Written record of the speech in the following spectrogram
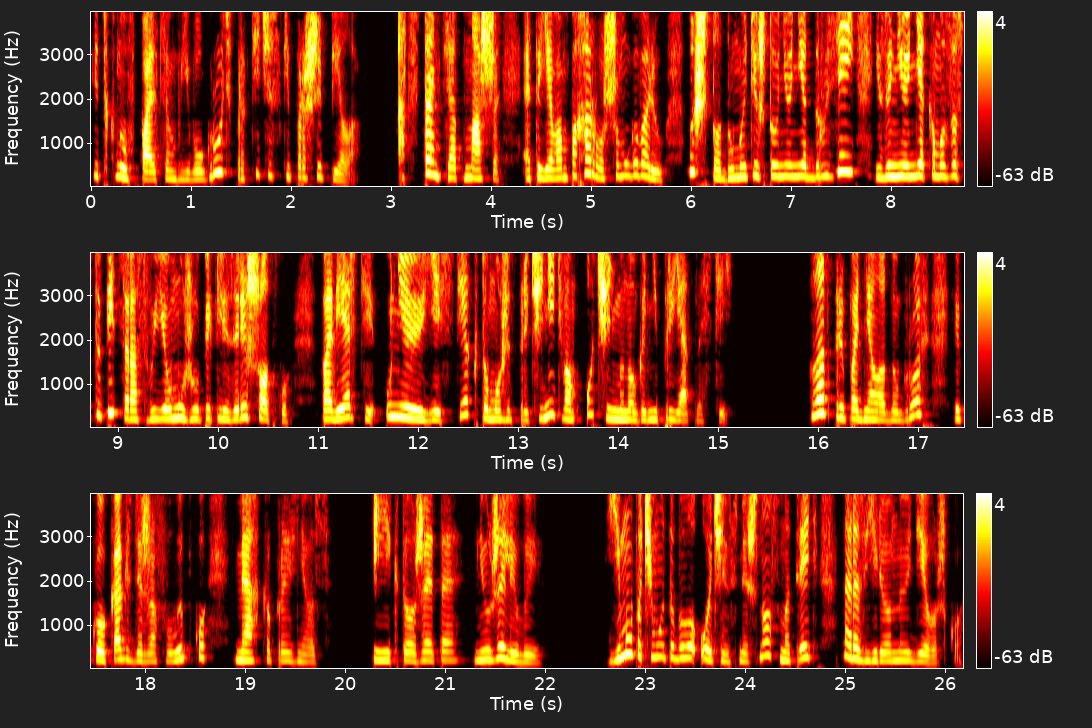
и, ткнув пальцем в его грудь, практически прошипела. «Отстаньте от Маши! Это я вам по-хорошему говорю. Вы что, думаете, что у нее нет друзей, и за нее некому заступиться, раз вы ее мужа упекли за решетку? Поверьте, у нее есть те, кто может причинить вам очень много неприятностей». Влад приподнял одну бровь и, кое-как сдержав улыбку, мягко произнес. «И кто же это? Неужели вы?» Ему почему-то было очень смешно смотреть на разъяренную девушку.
